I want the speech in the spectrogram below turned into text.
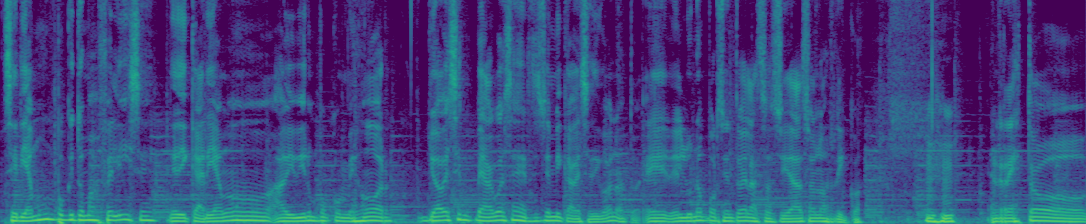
seríamos un poquito más felices, dedicaríamos a vivir un poco mejor. Yo a veces me hago ese ejercicio en mi cabeza digo, no, el el 1% de la sociedad son los ricos. El resto,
